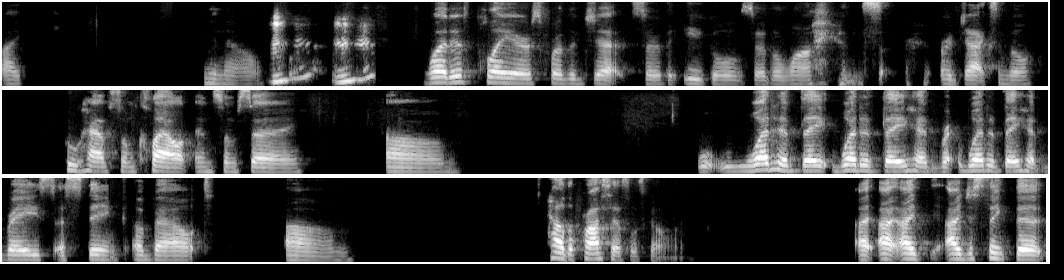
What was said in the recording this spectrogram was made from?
Like, you know, mm-hmm, mm-hmm. what if players for the Jets or the Eagles or the Lions or Jacksonville who have some clout and some say, um, what have they what if they had what if they had raised a stink about um, how the process was going. I, I, I just think that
